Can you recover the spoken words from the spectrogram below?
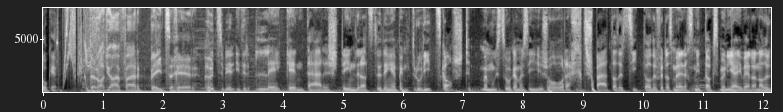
Okay. Der Radio FR Beizenkehr. Heute sind wir in der legendären Steinler zu beim Trudi zu Gast. Man muss zugeben, wir sind schon recht spät an der Zeit, oder? Für dass wir eigentlich das Mittagsmenü haben wollen, oder?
